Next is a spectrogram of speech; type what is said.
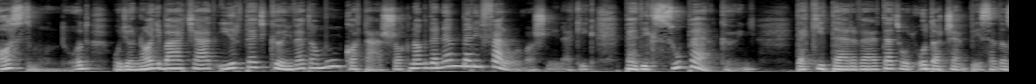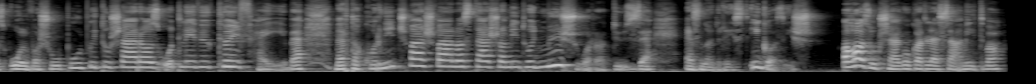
Azt mondod, hogy a nagybátyád írt egy könyvet a munkatársaknak, de nem beri felolvasni nekik, pedig szuperkönyv. Te kitervelted, hogy oda csempészed az olvasó pulpitusára az ott lévő könyv helyébe, mert akkor nincs más választása, mint hogy műsorra tűzze. Ez nagy részt igaz is. A hazugságokat leszámítva.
